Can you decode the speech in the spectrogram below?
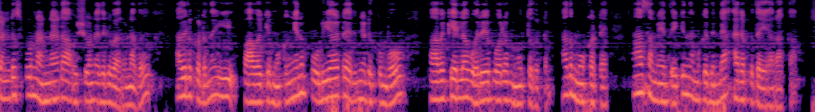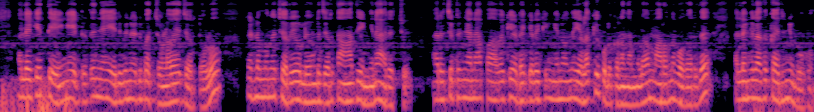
രണ്ട് സ്പൂൺ എണ്ണയുടെ ആവശ്യമാണ് ഇതിൽ വരണത്. അതിൽ കിടന്ന് ഈ പാവയ്ക്ക മൂക്കും. ഇങ്ങനെ പൊടിയായിട്ട് അരിഞ്ഞെടുക്കുമ്പോൾ പാവയ്ക്കയെല്ലാം ഒരേപോലെ മൂത്ത് കിട്ടും. അത് മൂക്കട്ടെ. ആ സമയത്തേക്ക് നമുക്കിതിന്റെ അരപ്പ് തയ്യാറാക്കാം. അല്ലെങ്കിൽ തേങ്ങ ഇട്ടിട്ട് ഞാൻ എരിവിനൊരു പച്ചമുളകേ ചേർത്തോളൂ. രണ്ട് മൂന്ന് ചെറിയ ഉള്ളി കൊണ്ട് ചേർത്ത് ആദ്യം ഇങ്ങനെ അരച്ചു. അരച്ചിട്ട് ഞാൻ ആ പാവയ്ക്ക ഇടയ്ക്കിടയ്ക്ക് ഇങ്ങനെ ഒന്ന് ഇളക്കി കൊടുക്കണം നമ്മൾ. മറന്നു പോകരുത്. അല്ലെങ്കിൽ അത് കരിഞ്ഞു പോകും.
